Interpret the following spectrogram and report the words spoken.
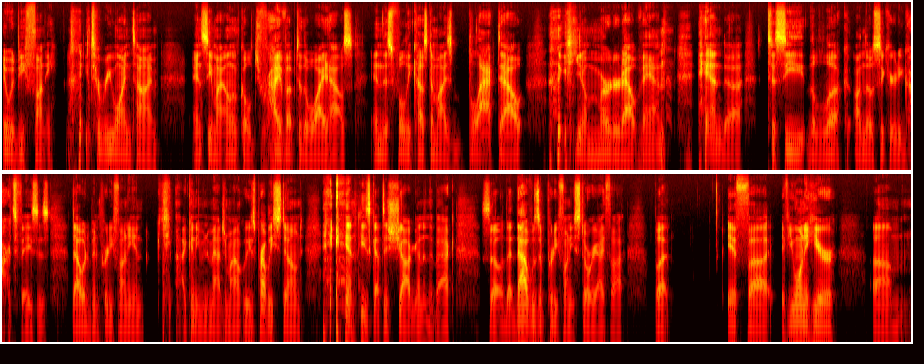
it would be funny to rewind time and see my uncle drive up to the White House in this fully customized, blacked out, you know, murdered out van. And uh, to see the look on those security guards' faces, that would have been pretty funny. And I couldn't even imagine my uncle. He's probably stoned and he's got this shotgun in the back. So that that was a pretty funny story, I thought. But if uh, if you want to hear um,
